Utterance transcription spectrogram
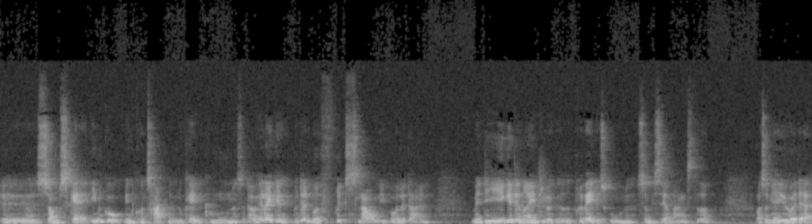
øh, som skal indgå en kontrakt med den lokale kommune, så der er jo heller ikke på den måde frit slag i bolledejen. Men det er ikke den rendyrkede private skole, som vi ser mange steder, og som jeg i øvrigt er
